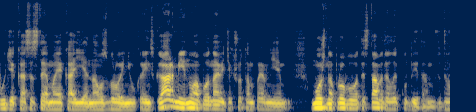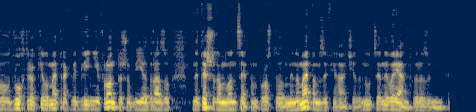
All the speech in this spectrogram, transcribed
будь-яка система, яка є на озброєнні української армії. Ну або навіть якщо там певні можна пробувати ставити, але куди там в дво- в двох-трьох кілометрах від лінії фронту, щоб її одразу не те, що там ланцетом, просто мінометом зафігачили. Ну це не варіант, ви розумієте.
